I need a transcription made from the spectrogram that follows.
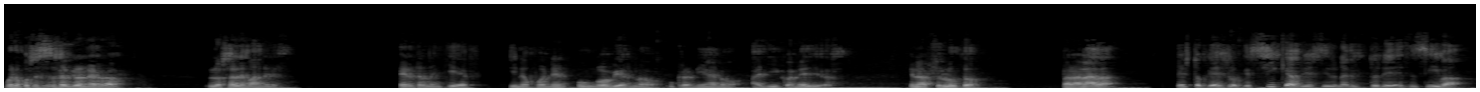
Bueno, pues ese es el gran error. Los alemanes entran en Kiev y no ponen un gobierno ucraniano allí con ellos. En absoluto. Para nada. Esto que es lo que sí que habría sido una victoria decisiva,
